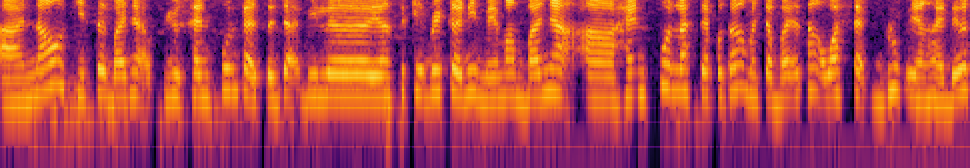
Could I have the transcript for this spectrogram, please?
uh, now kita banyak use handphone kan. Sejak bila yang circuit breaker ni memang banyak uh, handphone lah saya pegang. Macam banyak sangat WhatsApp group yang ada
